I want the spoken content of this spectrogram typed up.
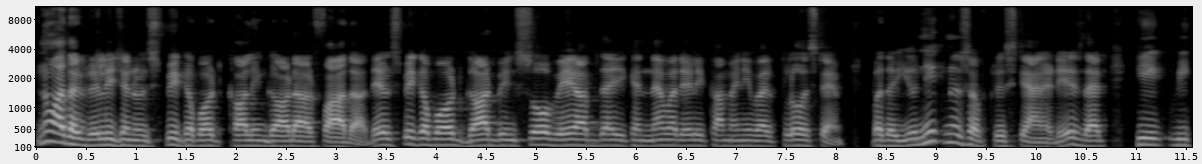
No other religion will speak about calling God our Father. They'll speak about God being so way up there, you can never really come anywhere close to Him. But the uniqueness of Christianity is that he, we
